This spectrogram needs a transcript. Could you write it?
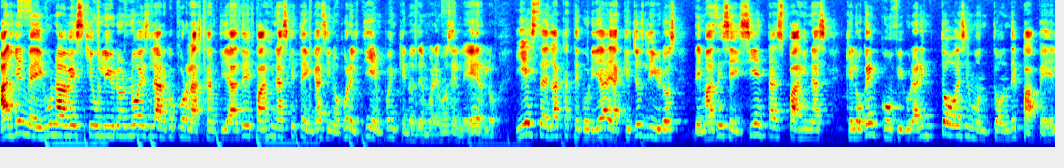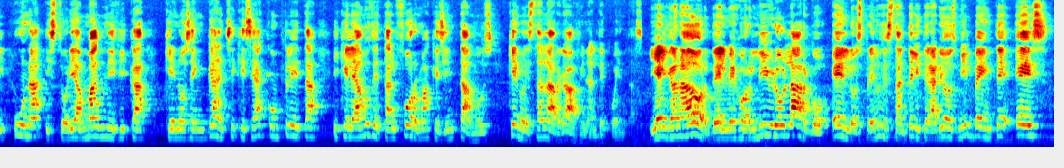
Alguien me dijo una vez que un libro no es largo por las cantidades de páginas que tenga, sino por el tiempo en que nos demoremos en leerlo. Y esta es la categoría de aquellos libros de más de 600 páginas que logren configurar en todo ese montón de papel una historia magnífica que nos enganche, que sea completa y que leamos de tal forma que sintamos que no es tan larga a final de cuentas. Y el ganador del mejor libro largo en los premios Estante Literario 2020 es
